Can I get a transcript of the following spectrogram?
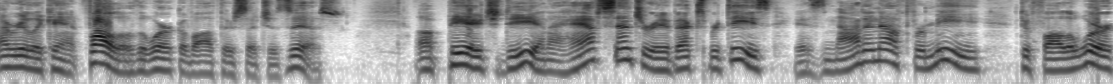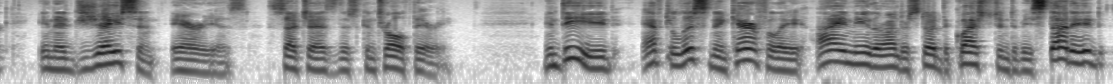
I really can't follow the work of authors such as this. A PhD and a half century of expertise is not enough for me to follow work in adjacent areas, such as this control theory. Indeed, after listening carefully, I neither understood the question to be studied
